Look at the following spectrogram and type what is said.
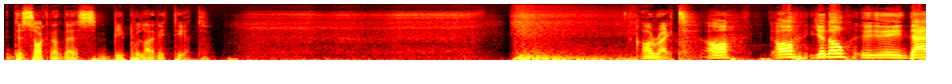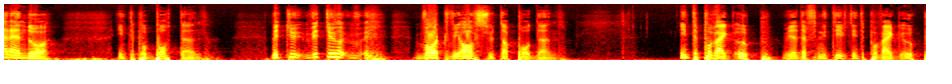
det saknades bipolaritet. Alright, ja, ja, you know, det är ändå Inte på botten. Vet du, vet du vart vi avslutar podden? Inte på väg upp, vi är definitivt inte på väg upp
